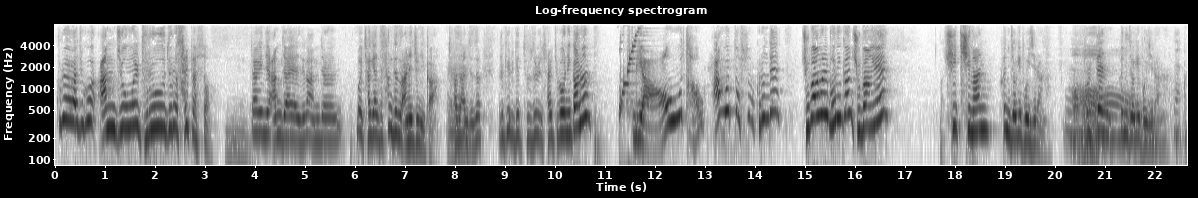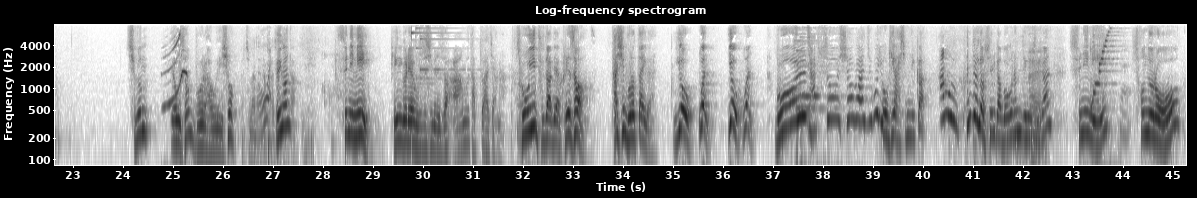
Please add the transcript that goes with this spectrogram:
그래가지고 암중을 두루두루 살폈어. 자, 이제 암자애가 암자는 뭐 자기한테 상대도 안 해주니까 가서 앉아서 이렇게 이렇게 두루두루 살펴보니까는 야우 타우 아무것도 없어. 그런데 주방을 보니까 주방에 취침한 흔적이 보이질 않아. 불땐 흔적이 보이질 않아. 네. 지금 여기서 뭘 하고 계시오? 그러니까 스님이 빙그레 웃으시면서 아무 답도 하지 않아. 소위 부답이야. 그래서 다시 물었다 이거야. 요원, 요원. 뭘 잡수셔가지고 요기하십니까? 아무 흔적이 없으니까, 먹은 흔적이 없으니까 스님이 손으로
